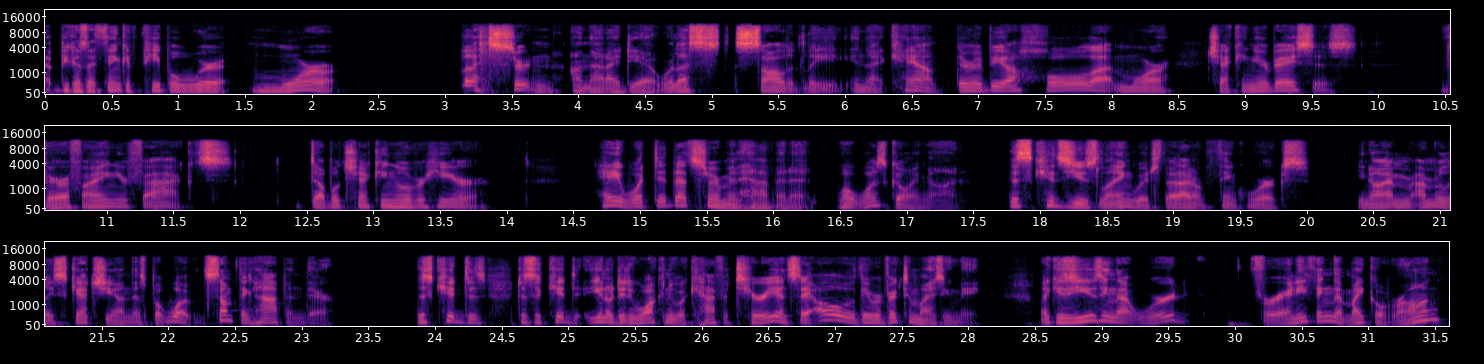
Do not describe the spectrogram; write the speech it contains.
Uh, because I think if people were more less certain on that idea, were less solidly in that camp, there would be a whole lot more checking your bases, verifying your facts, double checking over here. Hey, what did that sermon have in it? What was going on? This kid's used language that I don't think works. You know, I'm I'm really sketchy on this, but what something happened there. This kid does does a kid, you know, did he walk into a cafeteria and say, "Oh, they were victimizing me"? Like is he using that word for anything that might go wrong,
